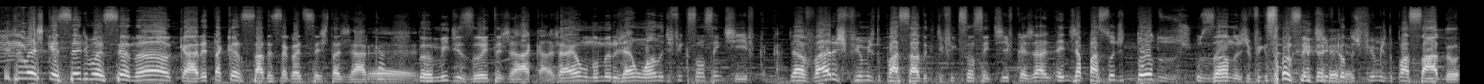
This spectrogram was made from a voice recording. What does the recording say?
A gente não vai esquecer de você, não, cara. Ele tá cansado desse negócio de ser estagiário, cara. É. 2018 já, cara. Já é um número, já é um ano de ficção científica, cara. Já vários filmes do passado de ficção científica, já, a gente já passou de todos os anos de ficção científica dos filmes do passado.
